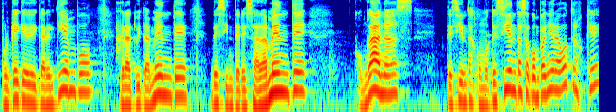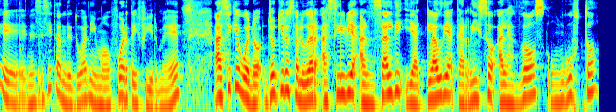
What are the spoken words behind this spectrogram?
porque hay que dedicar el tiempo gratuitamente, desinteresadamente, con ganas. Te sientas como te sientas, acompañar a otros que necesitan de tu ánimo fuerte y firme. ¿eh? Así que bueno, yo quiero saludar a Silvia Ansaldi y a Claudia Carrizo, a las dos, un gusto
